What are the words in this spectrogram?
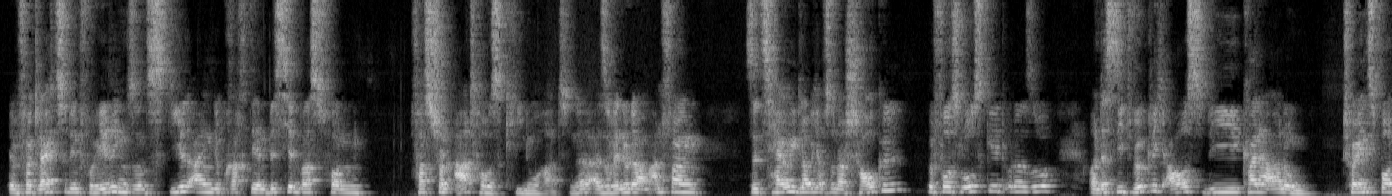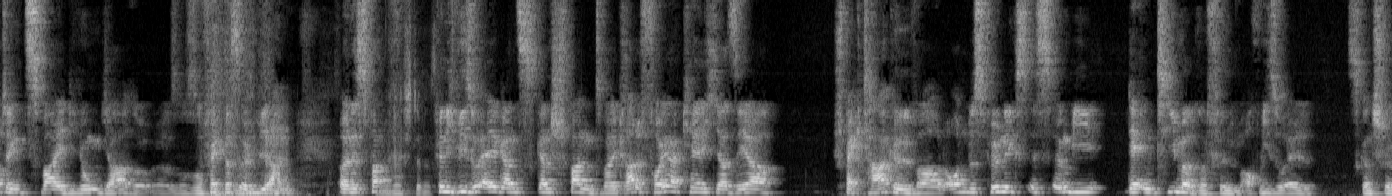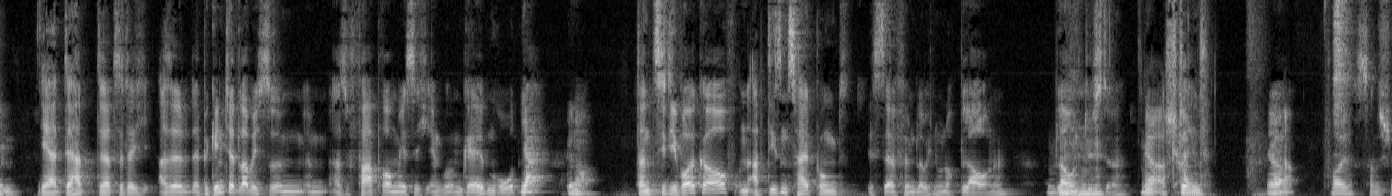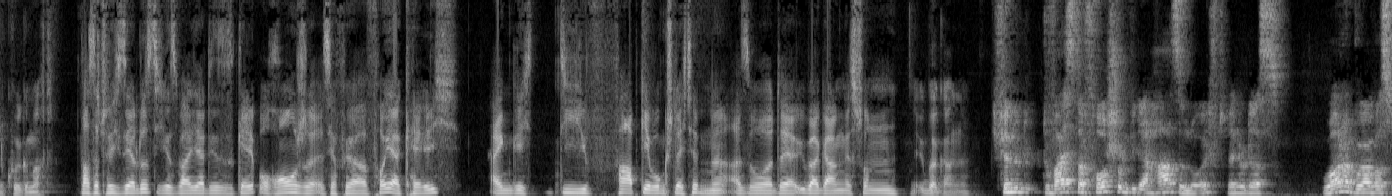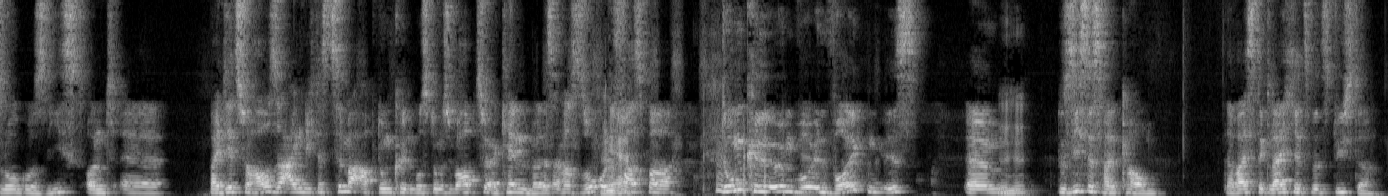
im Vergleich zu den vorherigen so einen Stil eingebracht, der ein bisschen was von fast schon Arthouse-Kino hat. Ne? Also wenn du da am Anfang sitzt Harry, glaube ich, auf so einer Schaukel bevor es losgeht oder so. Und das sieht wirklich aus wie, keine Ahnung, Trainspotting 2, die jungen Jahre oder so. So fängt das irgendwie an. Und es ja, finde ich visuell ganz, ganz spannend, weil gerade Feuerkelch ja sehr Spektakel war und Orden des Phönix ist irgendwie der intimere Film, auch visuell. Das ist ganz schön. Ja, der hat, der hat tatsächlich, also der beginnt ja, glaube ich, so im, im also farbraummäßig irgendwo im gelben, roten. Ja, genau. Dann zieht die Wolke auf und ab diesem Zeitpunkt ist der Film, glaube ich, nur noch blau, ne? Blau und mhm. düster. Ja, stimmt. Ja. ja, voll. Das haben sie schon cool gemacht. Was natürlich sehr lustig ist, weil ja dieses Gelb-Orange ist ja für Feuerkelch eigentlich die Farbgebung schlechthin. Ne? Also der Übergang ist schon. Der Übergang, ne? Ich finde, du weißt davor schon, wie der Hase läuft, wenn du das Warner Brothers Logo siehst und äh, bei dir zu Hause eigentlich das Zimmer abdunkeln musst, um es überhaupt zu erkennen, weil das einfach so unfassbar ja. dunkel irgendwo in Wolken ist. Ähm, mhm. Du siehst es halt kaum. Da weißt du gleich, jetzt wird's düster.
